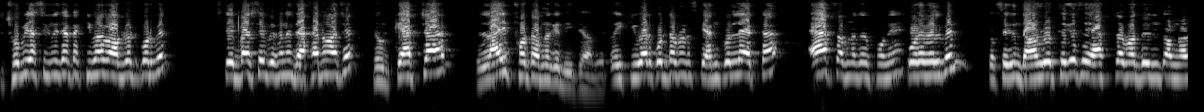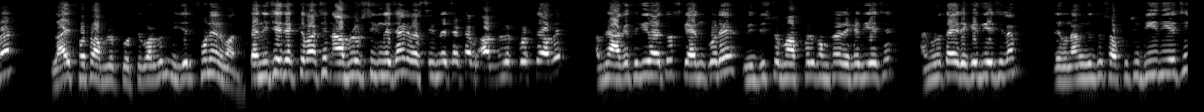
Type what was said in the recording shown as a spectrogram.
তো ছবি আর সিগনেচারটা কীভাবে আপলোড করবেন? স্টেপ বাই স্টেপ এখানে দেখানো আছে। দেখুন ক্যাপচার লাইভ ফটো আপনাকে দিতে হবে। তো এই কিউআর কোডটা আপনারা স্ক্যান করলে একটা অ্যাপস আপনাদের ফোনে করে ফেলবেন। তো সেখানে ডাউনলোড থেকে সেই অ্যাপসটার মাধ্যমে কিন্তু আপনারা লাইভ ফটো আপলোড করতে পারবেন নিজের ফোনের মাধ্যমে। তার নিচেই দেখতে পাচ্ছেন আপলোড সিগনেচার এবার সিগনেচারটা আপলোড করতে হবে। আপনি আগে থেকেই হয়তো স্ক্যান করে নির্দিষ্ট মাপ করে কম্পিউটার রেখে দিয়েছে। আমিও তাই রেখে দিয়েছিলাম। দেখুন, আমি কিন্তু সবকিছু দিয়ে দিয়েছি।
